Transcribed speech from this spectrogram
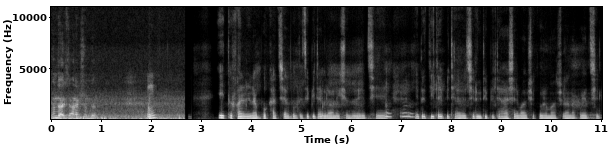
সুন্দর হয়েছে অনেক সুন্দর। হুম? এই তো ফারহানের আব্বু খাচ্ছে আর বলতেছে পিঠাগুলো অনেক সুন্দর হয়েছে। এই তো চিটাই পিঠা হয়েছে রুটি পিঠা হাঁসের মাংস গরুর মাংস রান্না করেছিল।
